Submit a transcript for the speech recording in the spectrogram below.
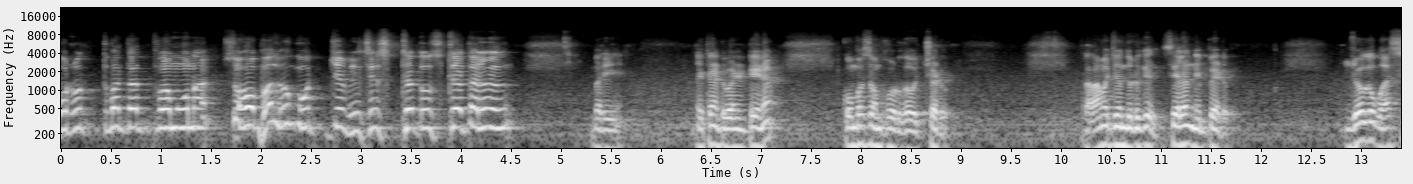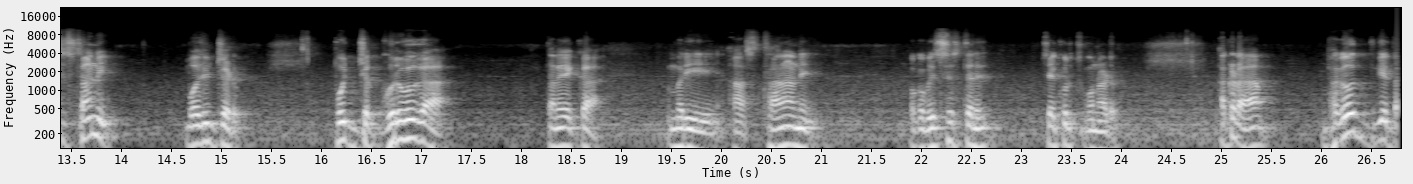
గురుత్వతత్వమున శోభలు గూర్చి విశిష్టతుష్టతల్ మరి ఎట్లాంటివంటే కుంభ సంభవుడుగా వచ్చాడు. రామచంద్రుడికి శీలం నింపాడు. యోగ వాసిష్టాన్ని బోధించాడు పూజ్య గురువుగా తన యొక్క మరి ఆ స్థానాన్ని ఒక విశిష్టని చేకూర్చుకున్నాడు. అక్కడ భగవద్గీత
